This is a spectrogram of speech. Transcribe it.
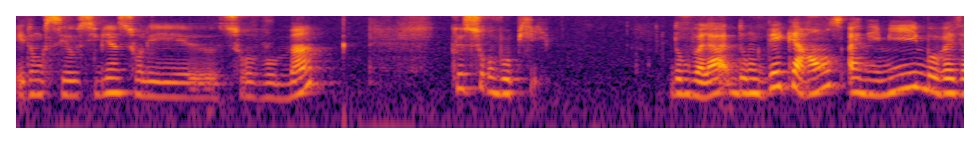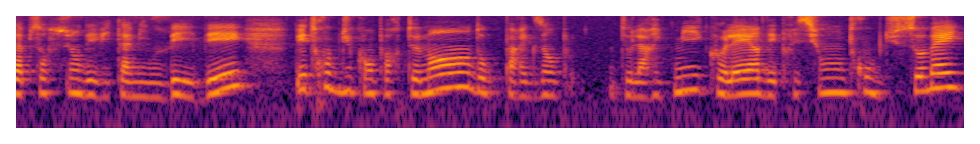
Et donc, c'est aussi bien sur, les, sur vos mains que sur vos pieds. Donc voilà, donc des carences, anémie, mauvaise absorption des vitamines B et D, des troubles du comportement, donc par exemple de l'arythmie, colère, dépression, troubles du sommeil,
